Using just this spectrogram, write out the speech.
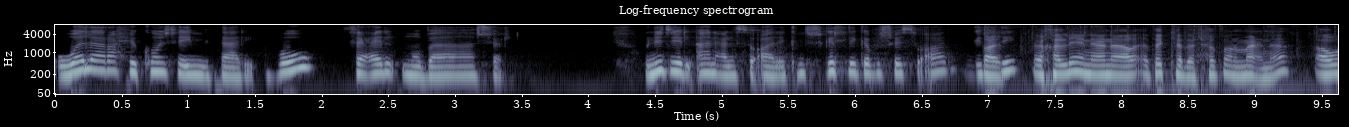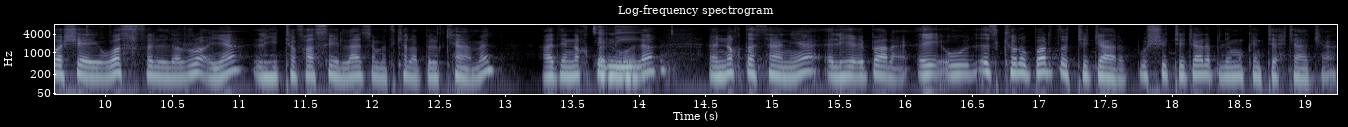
ولا راح يكون شيء مثالي هو فعل مباشر. ونجي الآن على سؤالك. إنت قلت لي قبل شوي سؤال؟ قلت طيب لي؟ خليني أنا أذكر الحضور معنا. أول شيء وصف الرؤية اللي هي تفاصيل لازم أذكرها بالكامل. هذه النقطة جميل. الأولى. النقطة الثانية اللي هي عبارة عن أي واذكروا برضو التجارب. وش التجارب اللي ممكن تحتاجها؟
